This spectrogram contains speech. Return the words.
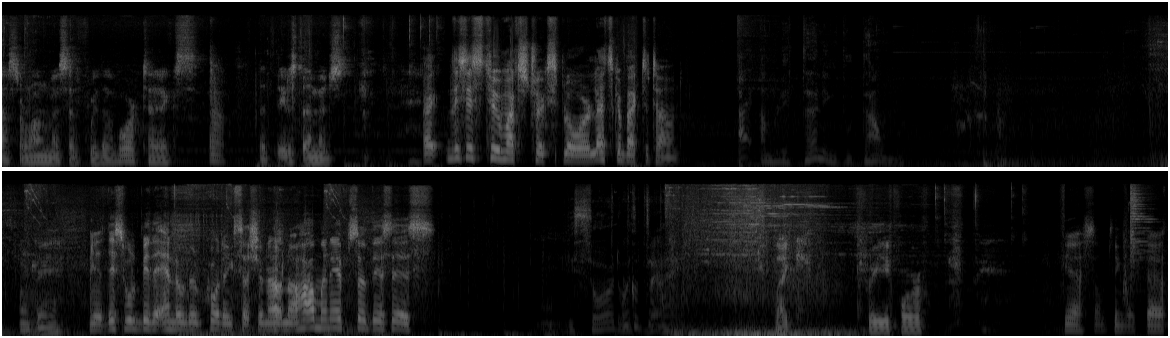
I surround myself with a vortex Oh. that deals damage. Uh, this is too much to explore. Let's go back to town. I am returning to town. Okay. Yeah, this will be the end of the recording session. I don't know how many episodes this is. The sword was. Like three, four. Yeah, something like that.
